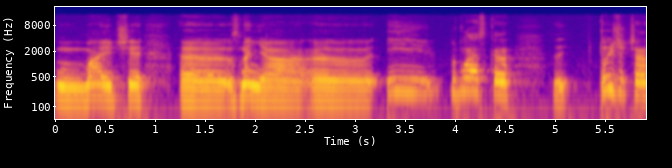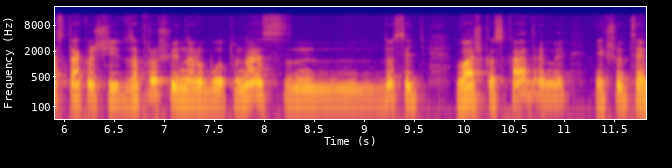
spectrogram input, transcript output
маючи знання. І, будь ласка, в той же час також і запрошую на роботу. У нас досить важко з кадрами. Якщо це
